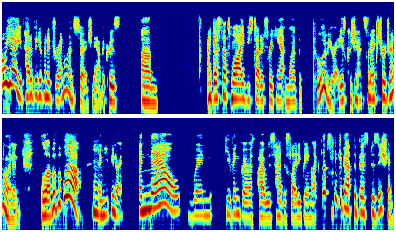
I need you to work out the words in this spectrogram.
oh yeah you've had a bit of an adrenaline surge now because um i guess that's why you started freaking out and wanted the pool to be ready is because you had some extra adrenaline and blah blah blah blah. Mm. and you, you know and now when giving birth i was had this lady being like let's think about the best position.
